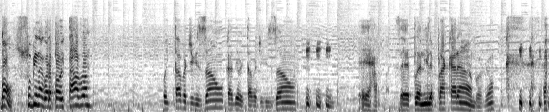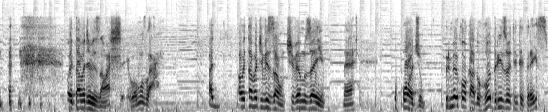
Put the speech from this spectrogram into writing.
Bom, subindo agora para a oitava. Oitava divisão. Cadê a oitava divisão? é, rapaz, é planilha pra caramba, viu? oitava divisão, achei. Vamos lá. A, a, oitava divisão, tivemos aí, né? O pódio. Primeiro colocado, Rodrigues 83.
